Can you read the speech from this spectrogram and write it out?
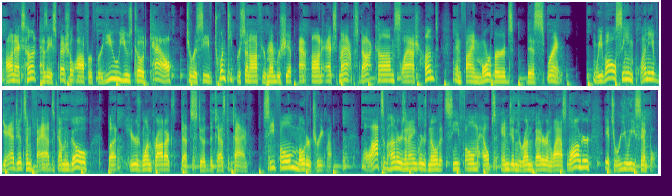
OnX Hunt has a special offer for you. Use code CAL to receive 20% off your membership at onxmaps.com slash hunt and find more birds this spring. We've all seen plenty of gadgets and fads come and go, but here's one product that stood the test of time. Seafoam motor treatment. Lots of hunters and anglers know that seafoam helps engines run better and last longer. It's really simple.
